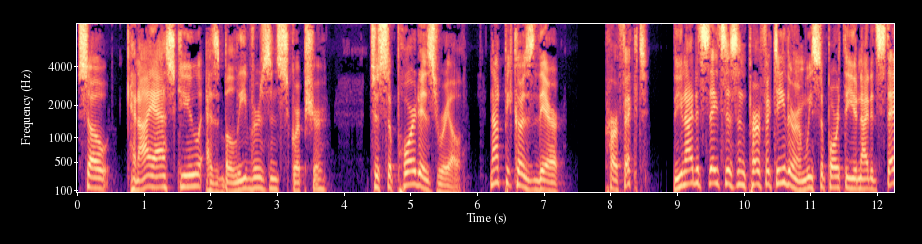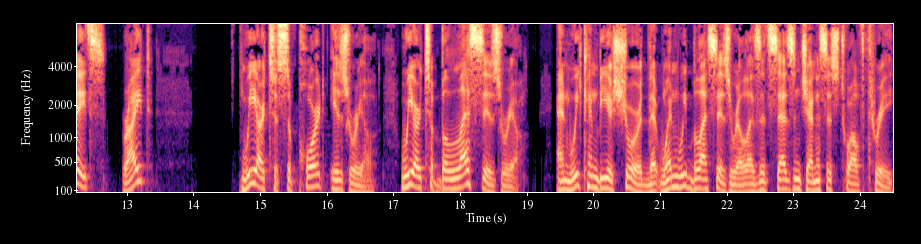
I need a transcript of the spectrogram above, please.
So, can I ask you, as believers in Scripture, to support Israel? Not because they're perfect. The United States isn't perfect either, and we support the United States, right? We are to support Israel. We are to bless Israel. And we can be assured that when we bless Israel, as it says in Genesis 12:3,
